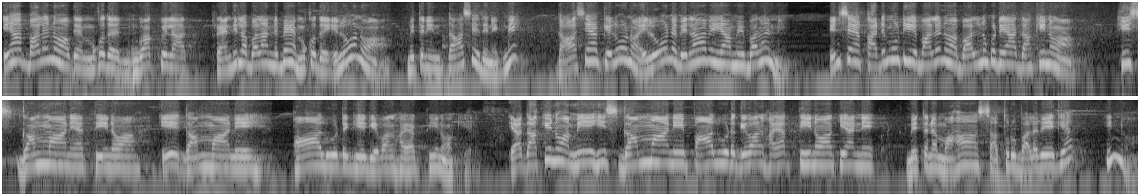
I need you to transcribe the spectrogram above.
එයා බලනවා දැ මොකද හුගක් වෙලා රැඳිල බලන්න බෑ මොකද එලෝනවා මෙතනින් දාසය දෙනෙක්නේ දාසයක් එලෝනවා එලෝන වෙලාවේ යා මේ බලන්නේ. එනිසා කඩමුටිය බලනවා බලන්නකොට එයා දකිනවා හිස් ගම්මානයක් තියෙනවා. ඒ ගම්මානේ පාලුවට ගිය ගෙවල් හයක් තියෙනවා කියලා. එයා දකිනවා මේ හිස් ගම්මානේ පාලුවට ගෙවල් හයක් තියෙනවා කියන්නේ මෙතන මහා සතුරු බලවේගයක් ඉන්නවා.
